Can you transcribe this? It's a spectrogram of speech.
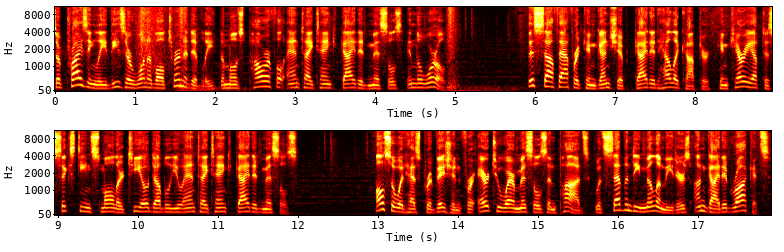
Surprisingly these are one of alternatively the most powerful anti-tank guided missiles in the world. This South African gunship guided helicopter can carry up to 16 smaller TOW anti-tank guided missiles. Also it has provision for air-to-air missiles and pods with 70mm unguided rockets.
